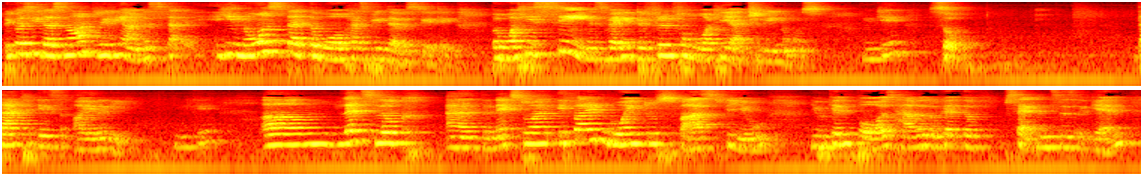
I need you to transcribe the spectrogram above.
because he does not really understand. He knows that the war has been devastating, but what he's saying is very different from what he actually knows. Okay, so that is irony. Okay, um, let's look and the next one, if I'm going too fast for you, you can pause, have a look at the sentences again,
